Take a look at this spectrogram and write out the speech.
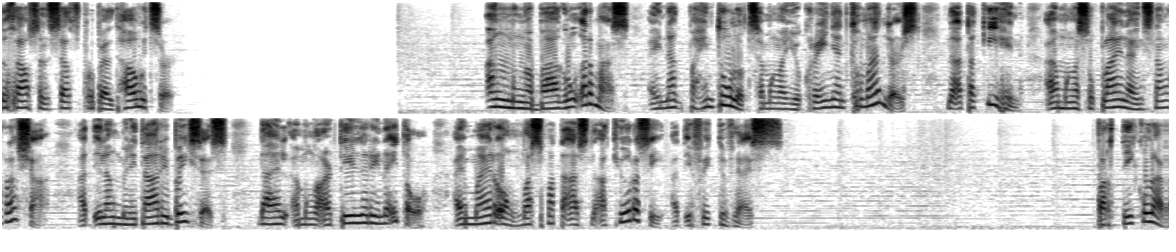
2000 self-propelled howitzer. Ang mga bagong armas ay nagpahintulot sa mga Ukrainian commanders na atakihin ang mga supply lines ng Russia at ilang military bases dahil ang mga artillery na ito ay mayroong mas mataas na accuracy at effectiveness. Partikular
